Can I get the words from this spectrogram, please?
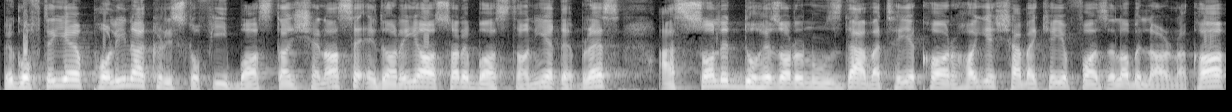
به گفته پولینا کریستوفی باستانشناس اداره آثار باستانی قبرس از سال 2019 و طی کارهای شبکه فاضلاب لارناکا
